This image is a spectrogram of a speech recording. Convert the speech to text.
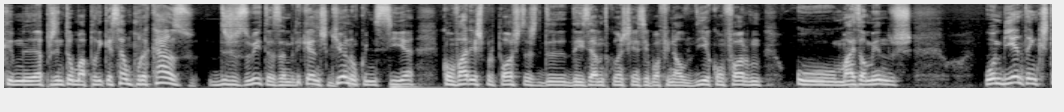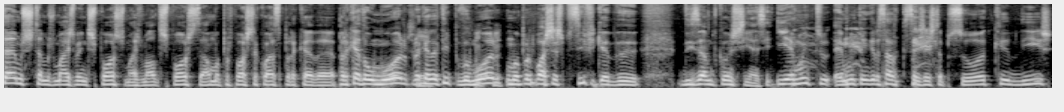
que me apresentou uma aplicação, por acaso, de jesuítas americanos que eu não conhecia, com várias propostas de, de exame de consciência para o final do dia, conforme o mais ou menos o ambiente em que estamos, estamos mais bem dispostos, mais mal dispostos. Há uma proposta quase para cada, para cada humor, para cada tipo de humor, uma proposta específica de, de exame de consciência. E é muito, é muito engraçado que seja esta pessoa que diz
